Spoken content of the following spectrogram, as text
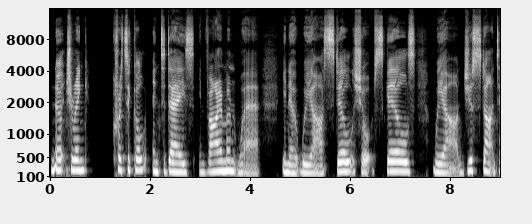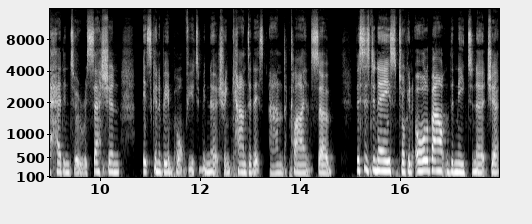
nurturing critical in today's environment where you know, we are still short of skills. We are just starting to head into a recession. It's going to be important for you to be nurturing candidates and clients. So, this is Denise talking all about the need to nurture,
